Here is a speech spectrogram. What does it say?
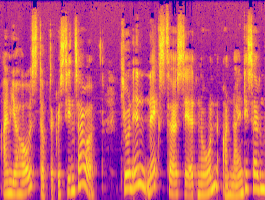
I'm your host, Dr. Christine Sauer. Tune in next Thursday at noon on 97.5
